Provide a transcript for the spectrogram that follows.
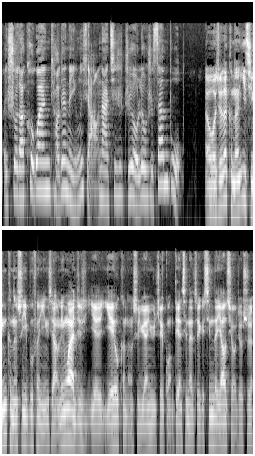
呃，受到客观条件的影响，那其实只有六十三部。呃，我觉得可能疫情可能是一部分影响，另外就是也也有可能是源于这广电现在这个新的要求，就是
